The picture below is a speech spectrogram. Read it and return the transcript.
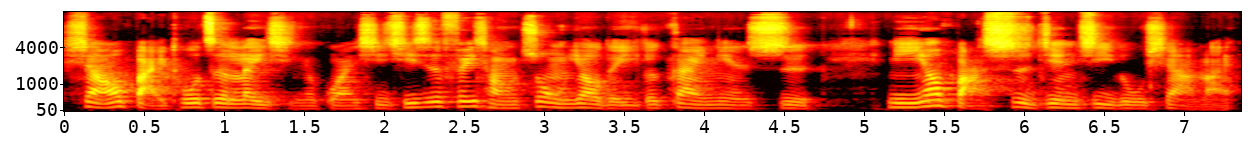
想要摆脱这类型的关系，其实非常重要的一个概念是。你要把事件记录下来，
